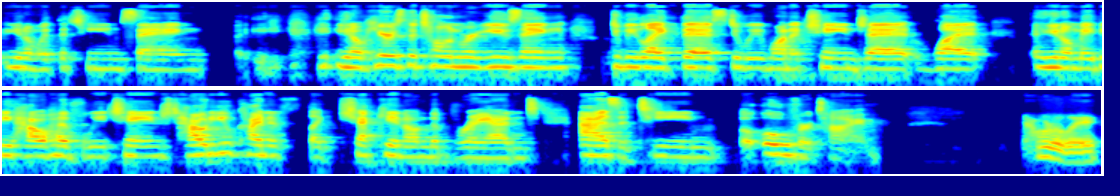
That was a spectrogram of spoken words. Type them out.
you know with the team saying you know here's the tone we're using. Do we like this? Do we want to change it? What you know maybe how have we changed? How do you kind of like check in on the brand as a team over time? Totally.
